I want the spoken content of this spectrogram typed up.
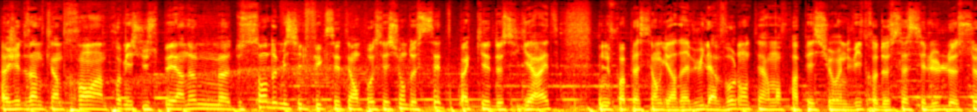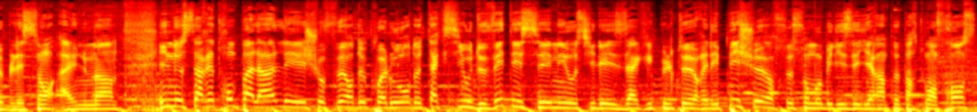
Âgé de 24 un premier suspect, un homme de sans domicile fixe, était en possession de sept paquets de cigarettes. Une fois placé en garde à vue, il a volontairement frappé sur une vitre de sa cellule, se blessant à une main. Ils ne s'arrêteront pas là, les chauffeurs de poids lourds, de taxi ou de VTC, mais aussi les agriculteurs et les pêcheurs se sont mobilisés hier un peu partout en France.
